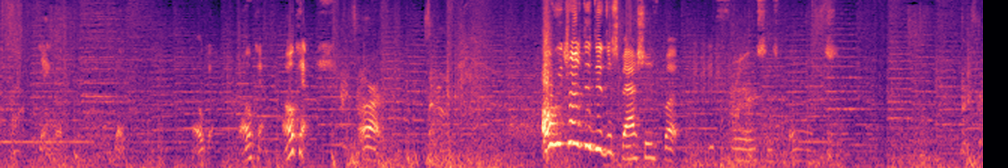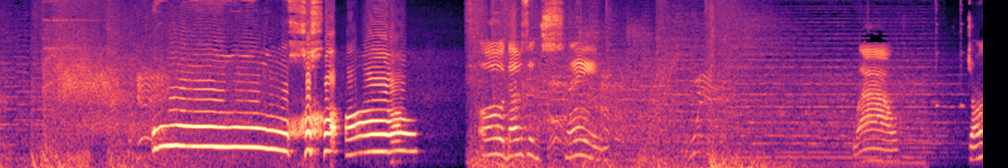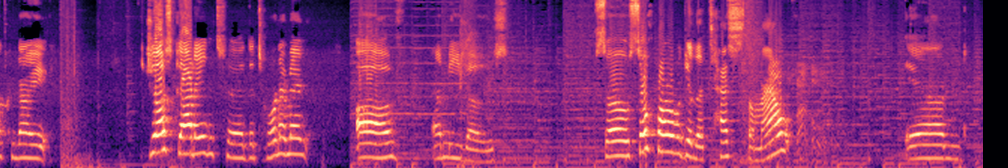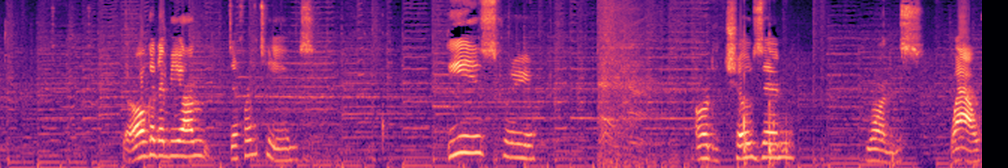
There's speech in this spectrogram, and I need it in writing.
dang it. Okay. Okay. Okay. Alright. Oh, he tries to do the smashes, but he fails his Oh! oh, that was insane. Wow. Dark Knight just got into the tournament of Amigos. So, so far we're gonna test them out. And they're all gonna be on different teams. These three are the chosen ones. Wow.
